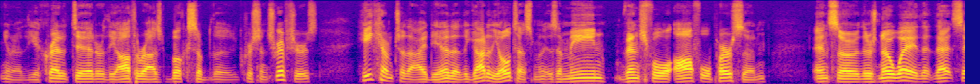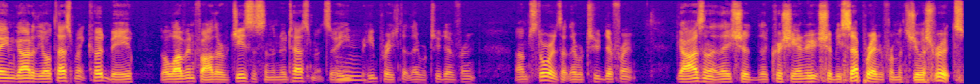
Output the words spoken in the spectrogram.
you know the accredited or the authorized books of the Christian scriptures, he come to the idea that the God of the Old Testament is a mean, vengeful, awful person, and so there's no way that that same God of the Old Testament could be the loving Father of Jesus in the New Testament. So he Mhm. he preached that they were two different um, stories, that they were two different gods, and that they should the Christianity should be separated from its Jewish roots.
